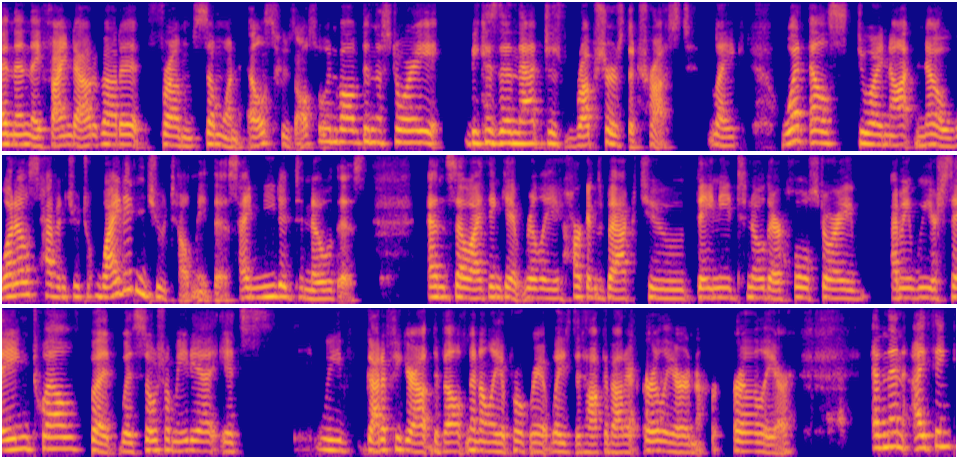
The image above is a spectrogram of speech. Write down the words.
and then they find out about it from someone else who's also involved in the story because then that just ruptures the trust. Like what else do i not know? What else haven't you t- why didn't you tell me this? I needed to know this. And so i think it really harkens back to they need to know their whole story i mean we are saying 12 but with social media it's we've got to figure out developmentally appropriate ways to talk about it earlier and er, earlier. And then i think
